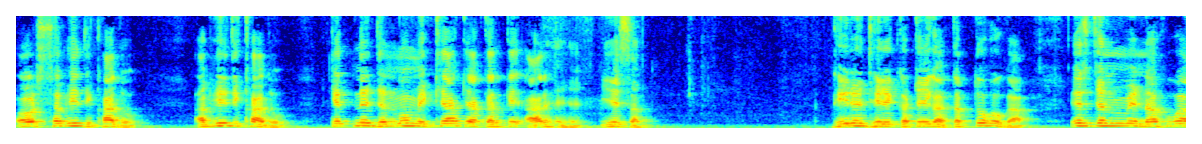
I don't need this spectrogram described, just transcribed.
और सभी दिखा दो, अभी दिखा दो, कितने जन्मों में क्या क्या करके आ रहे हैं, ये सब। धीरे धीरे कटेगा, तब तो होगा। इस जन्म में न हुआ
